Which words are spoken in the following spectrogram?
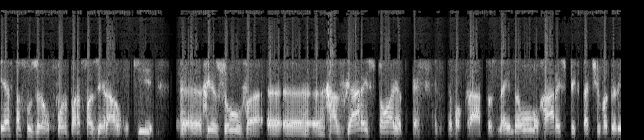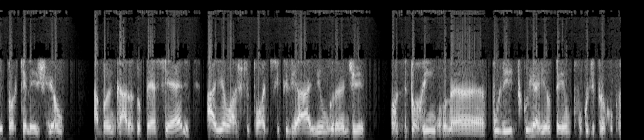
se esta fusão for para fazer algo que uh, resolva uh, uh, rasgar a história do PSL democratas né, e não honrar a expectativa do eleitor que elegeu a bancada do PSL, aí eu acho que pode se criar aí um grande ornitorrinco, né, político, e aí eu tenho um pouco de preocupação.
